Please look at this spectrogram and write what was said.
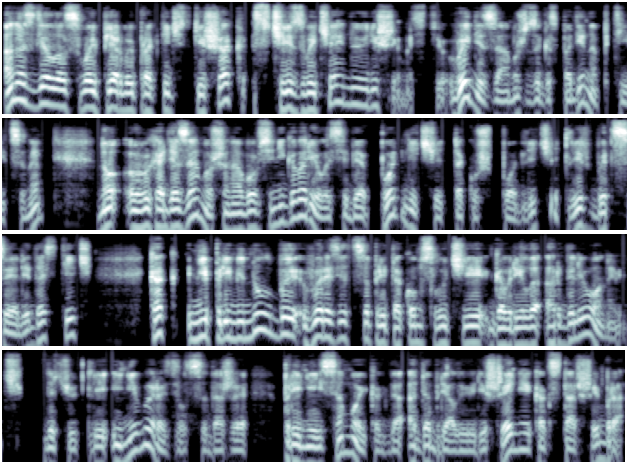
Она сделала свой первый практический шаг с чрезвычайной решимостью, выйдя замуж за господина Птицына, но, выходя замуж, она вовсе не говорила себе «подлечить, так уж подлечить, лишь бы цели достичь», как не применул бы выразиться при таком случае Гаврила Ардалионович, да чуть ли и не выразился даже при ней самой, когда одобрял ее решение как старший брат.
